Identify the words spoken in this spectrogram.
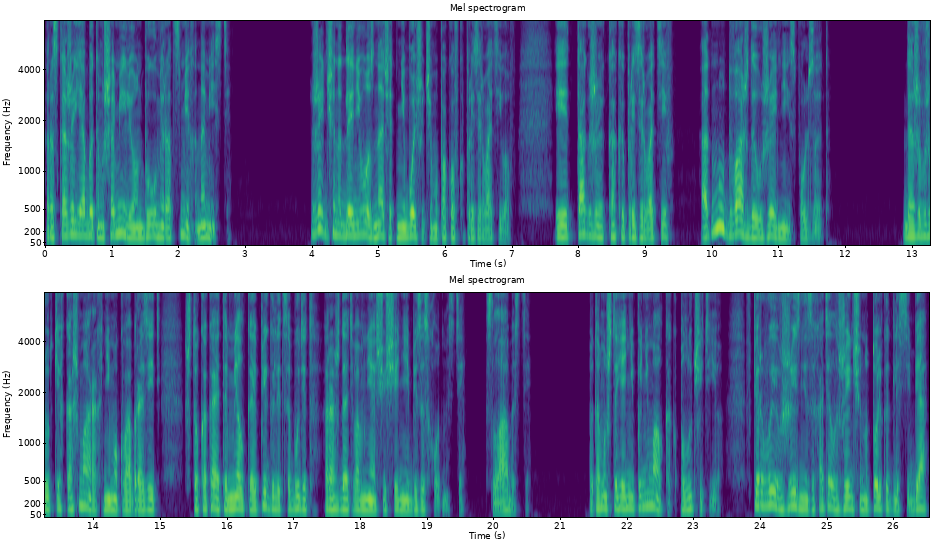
Расскажи я об этом Шамиле, он бы умер от смеха на месте. Женщина для него значит не больше, чем упаковка презервативов. И так же, как и презерватив, одну дважды уже не использует. Даже в жутких кошмарах не мог вообразить, что какая-то мелкая пигалица будет рождать во мне ощущение безысходности, слабости, потому что я не понимал, как получить ее. Впервые в жизни захотел женщину только для себя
